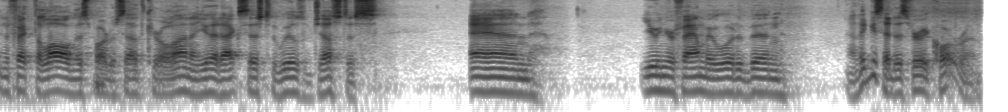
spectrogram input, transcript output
in effect, the law in this part of South Carolina. You had access to the wheels of justice, and you and your family would have been, I think he said, this very courtroom.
